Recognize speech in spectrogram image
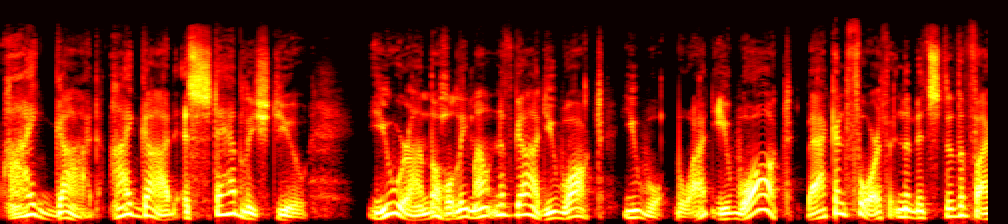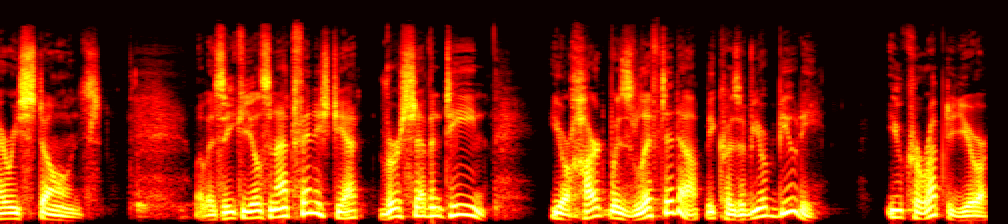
I, God, I, God, established you. You were on the holy mountain of God. You walked, you what? You walked back and forth in the midst of the fiery stones. Well, Ezekiel's not finished yet. Verse 17 Your heart was lifted up because of your beauty. You corrupted your,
